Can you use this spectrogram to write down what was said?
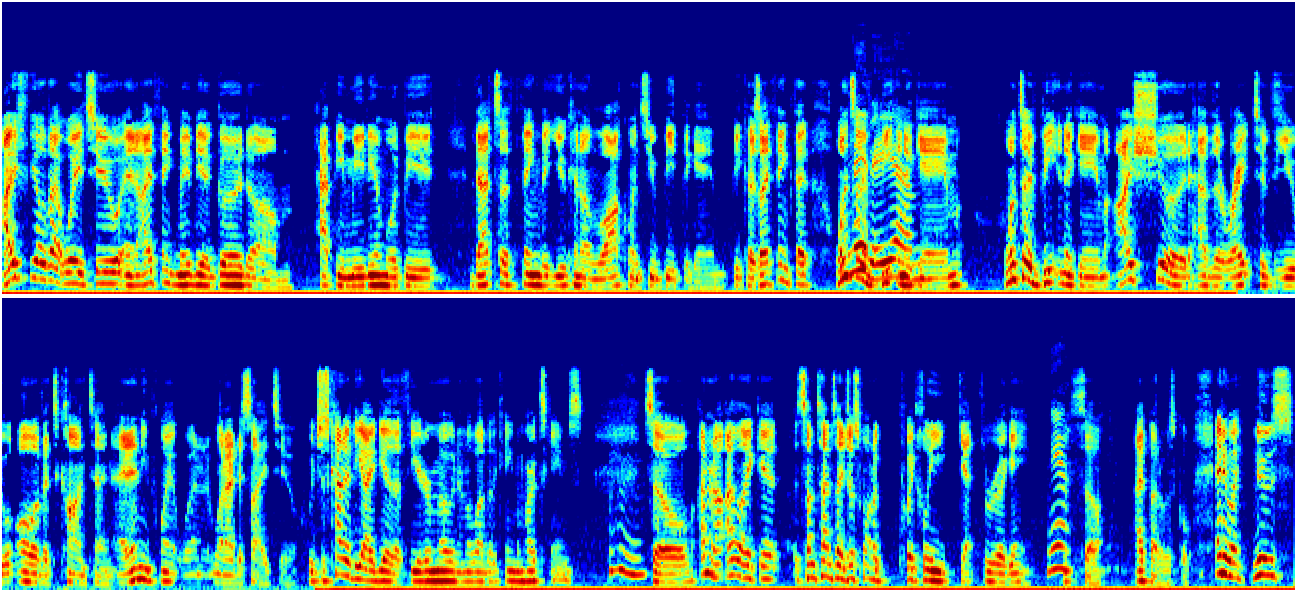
I feel that way too, and I think maybe a good um, happy medium would be that's a thing that you can unlock once you beat the game. Because I think that once I've beaten yeah. a game, once I've beaten a game, I should have the right to view all of its content at any point when when I decide to. Which is kind of the idea of the theater mode in a lot of the Kingdom Hearts games. Mm-hmm. So I don't know. I like it. Sometimes I just want to quickly get through a game. Yeah. So I thought it was cool. Anyway, news.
